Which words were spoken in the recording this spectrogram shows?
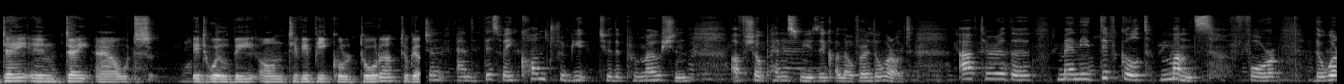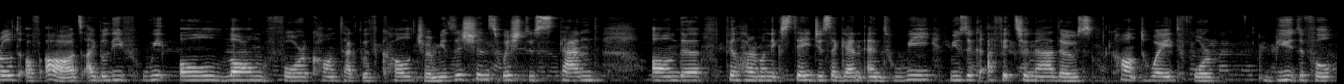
Day in, day out, it will be on TVP Kultura together. And this way contribute to the promotion of Chopin's music all over the world. After the many difficult months for the world of arts, I believe we all long for contact with culture. Musicians wish to stand on the Philharmonic stages again, and we, music aficionados, can't wait for beautiful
